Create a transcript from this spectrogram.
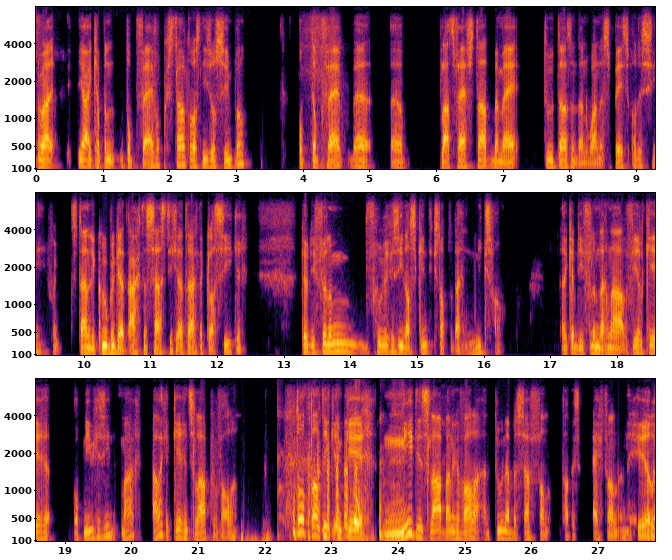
Maar, ja, ik heb een top 5 opgesteld. Dat was niet zo simpel. Op top 5, bij eh, plaats 5 staat bij mij 2001 A Space Odyssey van Stanley Kubrick uit 68. Uiteraard een klassieker. Ik heb die film vroeger gezien als kind. Ik snapte daar niks van. Eh, Ik heb die film daarna veel keren opnieuw gezien, maar elke keer in slaap gevallen. Totdat ik een keer niet in slaap ben gevallen en toen heb beseft van dat is echt wel een hele,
